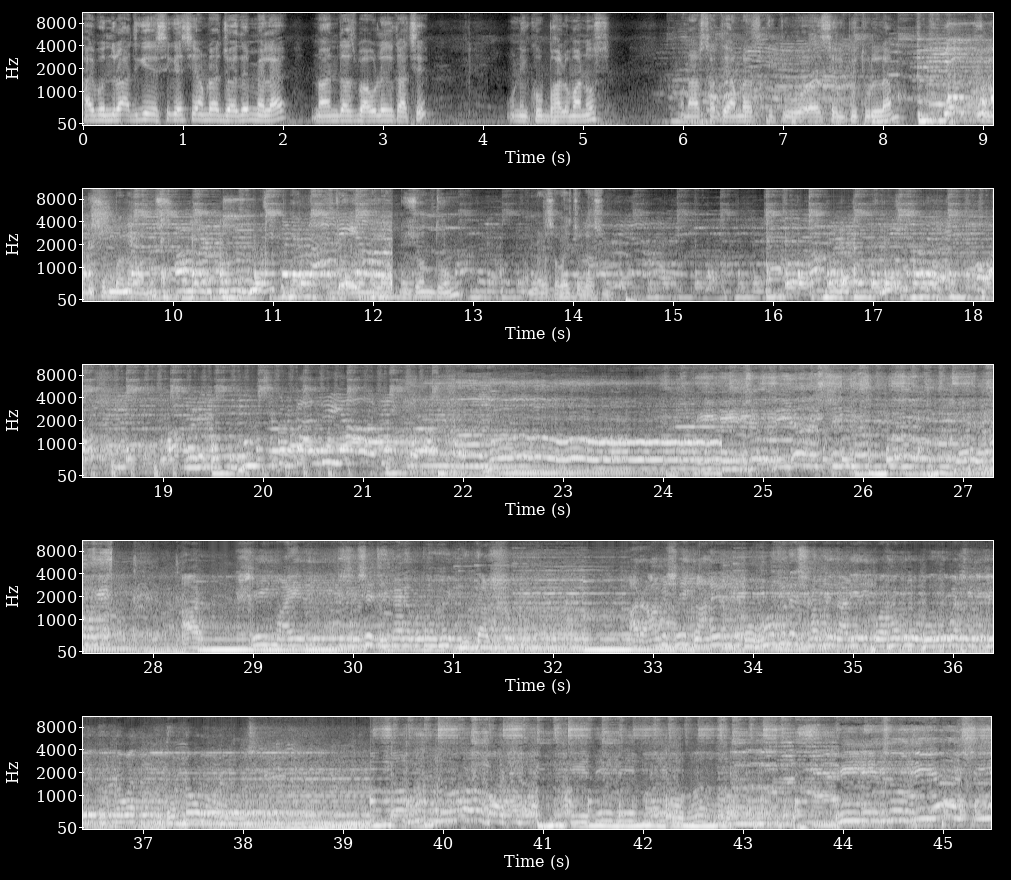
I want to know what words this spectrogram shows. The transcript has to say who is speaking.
Speaker 1: High বন্ধুরা, আজকে এসে গেছি আমরা জয়দেব মেলায় নয়ন দাস বাউলের কাছে। উনি খুব ভালো মানুষ। ওনার সাথে আমরা একটু সেলফি তুললাম। ভীষণ ভালো মানুষ। জয়দেব মেলা ভীষণ ধুম। আপনারা সবাই চলে আসুন।
Speaker 2: আর সেই মায়ের শেষে ঠিকানা মনে হয় বৃদ্ধাশ্রম আর আমি সেই গানের মহাজনের সামনে দাঁড়িয়ে এই কথাগুলো বলতে পারছি, নিজেকে ধন্যবাদ ধন্য বলে মনে করছি।
Speaker 3: ফিরে যদি আসি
